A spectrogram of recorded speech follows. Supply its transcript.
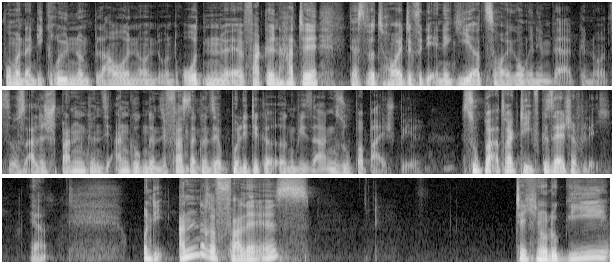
wo man dann die grünen und blauen und, und roten äh, Fackeln hatte, das wird heute für die Energieerzeugung in dem Werk genutzt. Das ist alles spannend, können Sie angucken, können Sie fassen, dann können Sie Politiker irgendwie sagen, super Beispiel. Super attraktiv, gesellschaftlich. Ja. Und die andere Falle ist, Technologie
